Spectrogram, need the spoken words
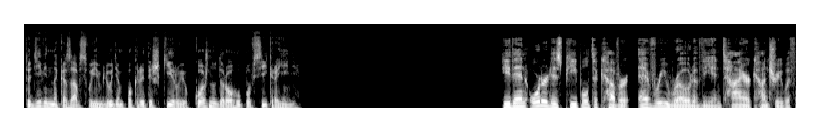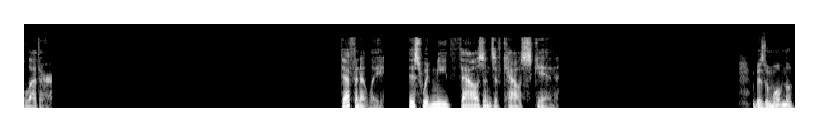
Тоді він наказав своїм людям покрити шкірою кожну дорогу по всій країні. He then ordered his people to cover every road of the entire country with leather. Definitely, this would need thousands of cows' skin. Безумовно,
